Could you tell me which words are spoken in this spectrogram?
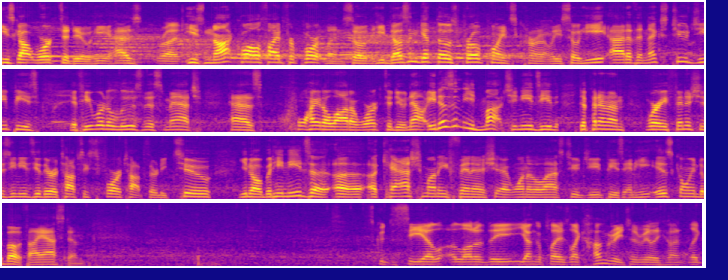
he's got work to do. He has Right. he's not qualified for Portland, so he doesn't get those pro points currently. So he out of the next two GPs, if he were to lose this match, has quite a lot of work to do. Now he doesn't need much. He needs either depending on where he finishes, he needs either a top 64 or top 32, you know, but he needs a, a, a cash money finish at one of the last two GPs, and he is going to both. I asked him. It's good to see a, a lot of the younger players like hungry to really kind of like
